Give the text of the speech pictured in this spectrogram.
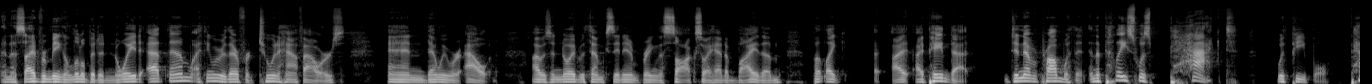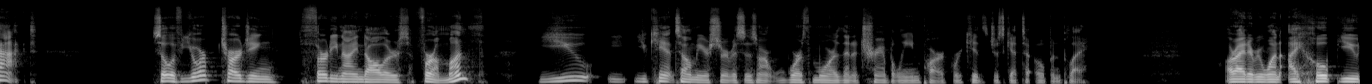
And aside from being a little bit annoyed at them, I think we were there for two and a half hours and then we were out. I was annoyed with them because they didn't bring the socks, so I had to buy them. But like I, I paid that. Didn't have a problem with it. And the place was packed with people, packed. So if you're charging $39 for a month, you you can't tell me your services aren't worth more than a trampoline park where kids just get to open play. All right, everyone. I hope you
